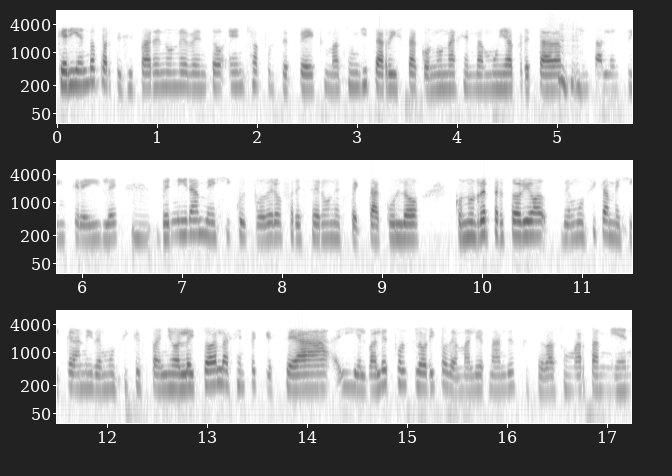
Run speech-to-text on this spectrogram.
queriendo participar en un evento en Chapultepec, más un guitarrista con una agenda muy apretada, un talento increíble, venir a México y poder ofrecer un espectáculo con un repertorio de música mexicana y de música española y toda la gente que sea, y el ballet folclórico de Amalia Hernández que se va a sumar también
